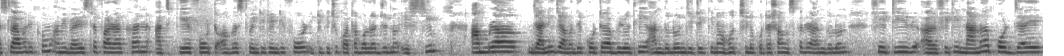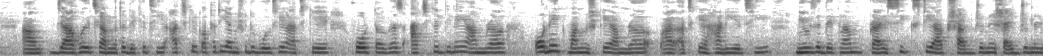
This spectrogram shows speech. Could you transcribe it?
আসসালামু আলাইকুম, আমি ব্যারিস্টার ফারা খান। আজকে fourth August twenty twenty four একটু কিছু কথা বলার জন্য এসেছি। আমরা জানি যে আমাদের কোটা বিরোধী আন্দোলন যেটি কিনা হচ্ছিল, কোটা সংস্কারের আন্দোলন, সেটির সেটির নানা পর্যায়ে যা হয়েছে আমরা তো দেখেছি। আজকের কথাটি আমি শুধু বলছি, আজকে ফোর্থ অগস্ট আজকের দিনে আমরা অনেক মানুষকে আমরা আজকে হারিয়েছি। নিউজে দেখলাম প্রায় সিক্সটি আপ ষাট জনের ষাট জনের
